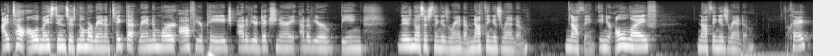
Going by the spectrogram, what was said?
I tell all of my students there's no more random. Take that random word off your page, out of your dictionary, out of your being. There's no such thing as random. Nothing is random. Nothing. In your own life, nothing is random. Okay.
